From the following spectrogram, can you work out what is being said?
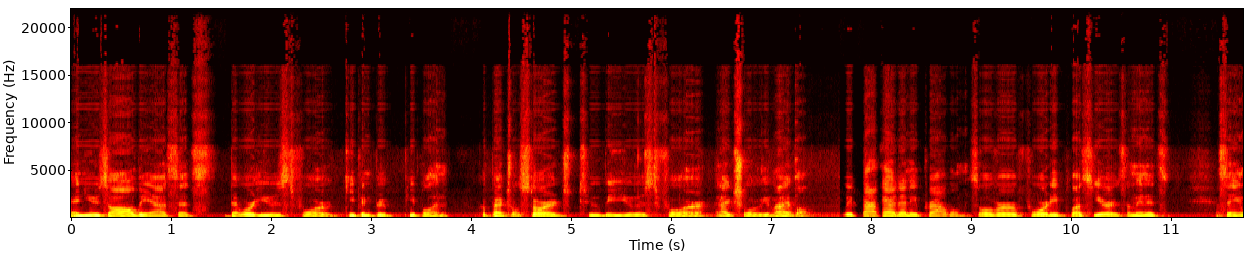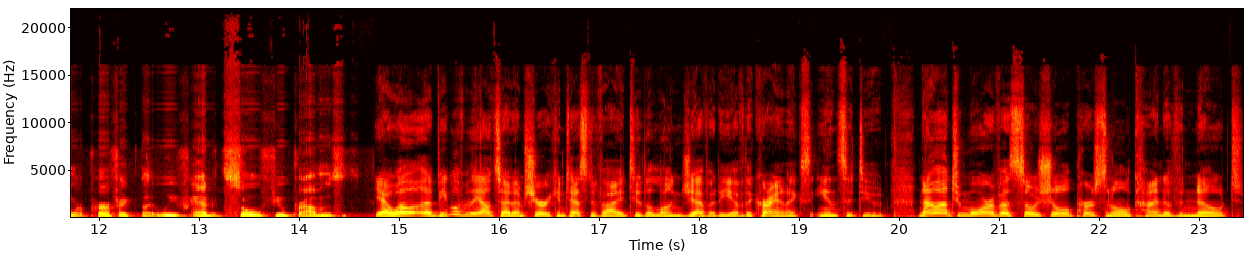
and use all the assets that were used for keeping people in perpetual storage to be used for actual revival. We've not had any problems over 40 plus years. I mean, it's saying we're perfect, but we've had so few problems yeah, well, uh, people from the outside, I'm sure, can testify to the longevity of the Cryonics Institute. Now, on to more of a social, personal kind of note.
